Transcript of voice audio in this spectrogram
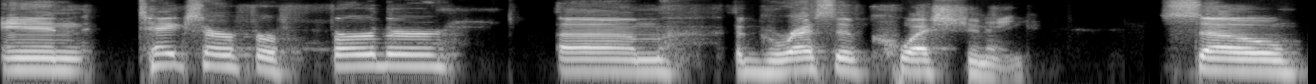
and takes her for further um, aggressive questioning. So,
